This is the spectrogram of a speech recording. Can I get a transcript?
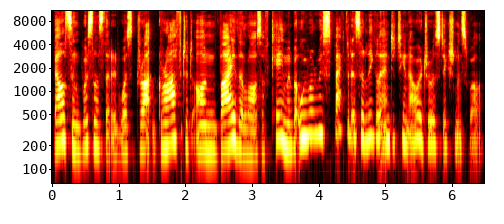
bells and whistles that it was grafted on by the laws of Cayman, but we will respect it as a legal entity in our jurisdiction as well.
